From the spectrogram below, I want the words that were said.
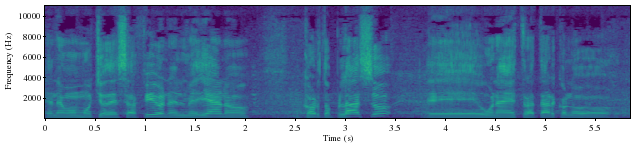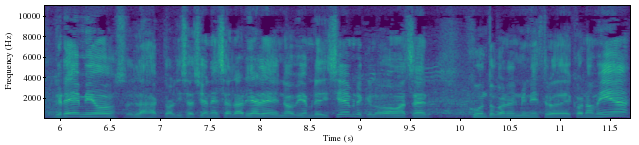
Tenemos muchos desafíos en el mediano corto plazo. Eh, una es tratar con los gremios las actualizaciones salariales de noviembre diciembre, que lo vamos a hacer junto con el ministro de Economía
